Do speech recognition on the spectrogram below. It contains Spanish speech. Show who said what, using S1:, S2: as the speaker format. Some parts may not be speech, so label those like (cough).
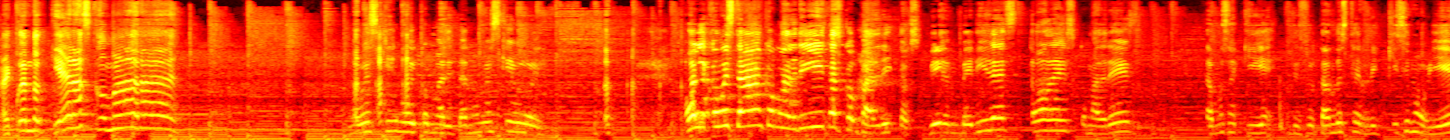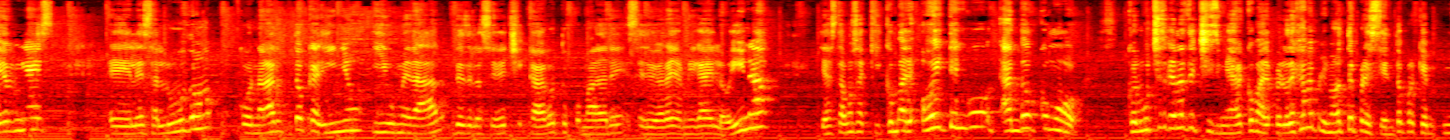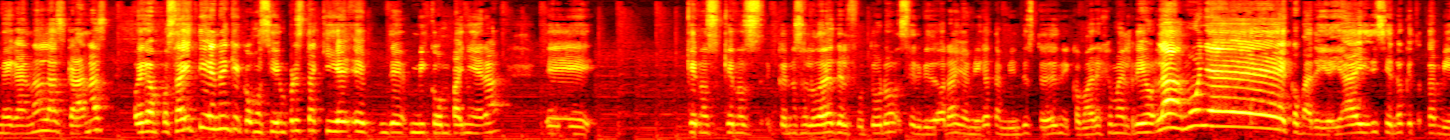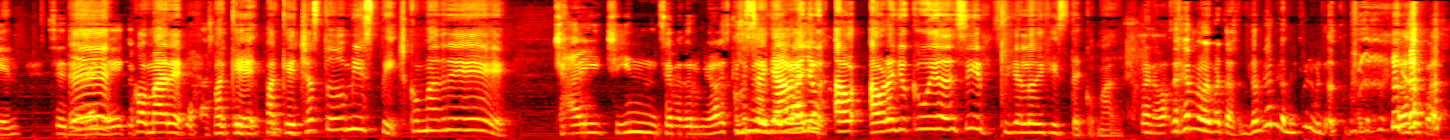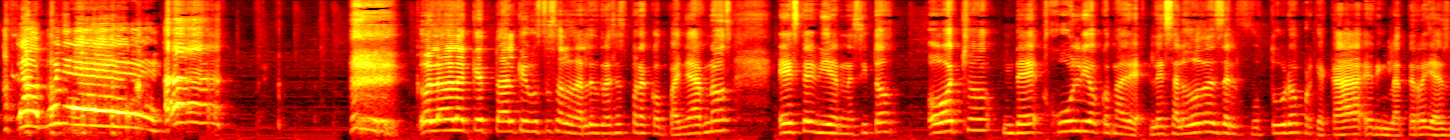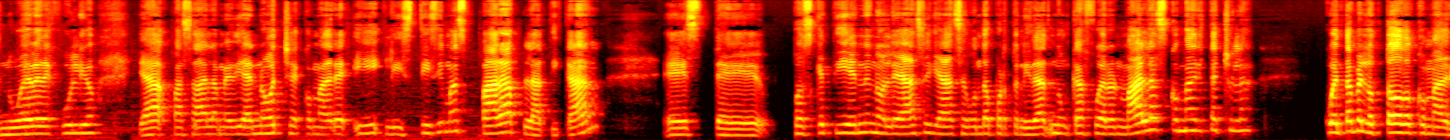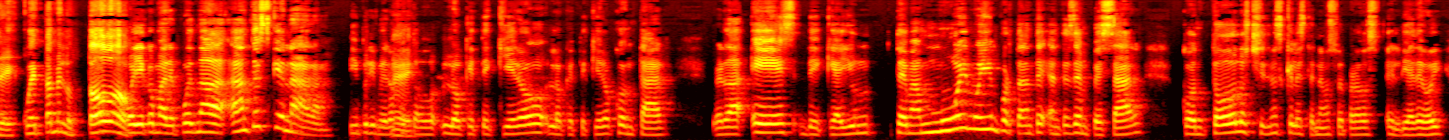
S1: Ay, cuando quieras, comadre.
S2: No ves que voy, comadrita, no ves que voy. Hola, ¿cómo están, comadritas, compadritos? Bienvenidas todos, comadres. Estamos aquí disfrutando este riquísimo viernes. Eh, les saludo con harto cariño y humedad desde la ciudad de Chicago, tu comadre, servidora y amiga Eloína. Ya estamos aquí, comadre. Hoy tengo, ando como con muchas ganas de chismear, comadre, pero déjame primero te presento porque me ganan las ganas. Oigan, pues ahí tienen que como siempre está aquí eh, eh, de, mi compañera eh, que, nos, que, nos, que nos saluda desde el futuro, servidora y amiga también de ustedes, mi comadre Gemma del Río, la Muñe, comadre, y ahí diciendo que tú también.
S1: Eh, comadre, ¿para qué, pa que echas todo mi speech, comadre?
S2: Chay, chin, se me durmió. Es que
S1: o
S2: se
S1: sea,
S2: me
S1: ya ahora yo, ahora, yo qué voy a decir si ya lo dijiste, comadre.
S2: Bueno, déjame voy para atrás. ¡La muñe! (laughs)
S1: Hola, hola, ¿qué tal? Qué gusto saludarles. Gracias por acompañarnos este viernesito 8 de julio, comadre. Les saludo desde el futuro porque acá en Inglaterra ya es 9 de julio, ya pasada la medianoche, comadre, y listísimas para platicar este, pues, ¿qué tiene? No le hace ya segunda oportunidad. Nunca fueron malas, comadrita chula. Cuéntamelo todo, comadre. Cuéntamelo todo.
S2: Oye, comadre, pues nada, antes que nada, y primero que todo, lo que te quiero, lo que te quiero contar, ¿verdad? Es de que hay un tema muy, muy importante antes de empezar con todos los chismes que les tenemos preparados el día de hoy.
